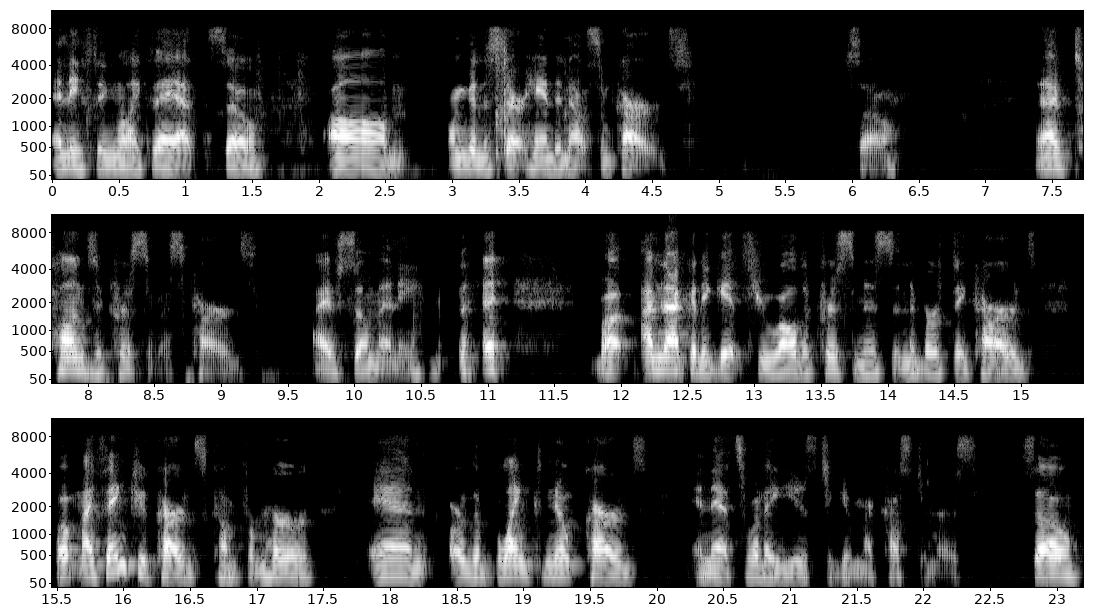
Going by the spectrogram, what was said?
anything like that. So um, I'm going to start handing out some cards. So, and I have tons of Christmas cards. I have so many, but I'm not going to get through all the Christmas and the birthday cards. But my thank you cards come from her, and or the blank note cards, and that's what I use to give my customers. So,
